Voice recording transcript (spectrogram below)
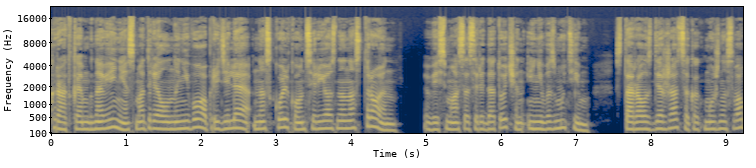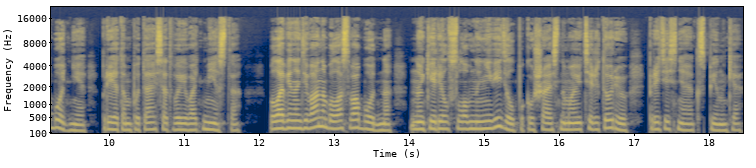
Краткое мгновение смотрела на него, определяя, насколько он серьезно настроен. Весьма сосредоточен и невозмутим. Старалась держаться как можно свободнее, при этом пытаясь отвоевать место. Половина дивана была свободна, но Кирилл словно не видел, покушаясь на мою территорию, притесняя к спинке.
